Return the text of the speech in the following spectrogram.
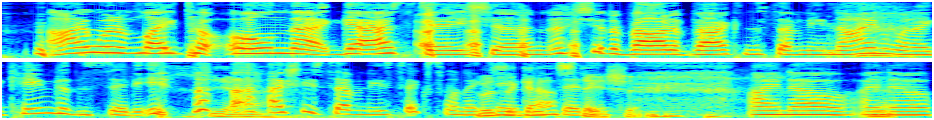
I would have liked to own that gas station. I should have bought it back in '79 when I came to the city. Yeah. Actually, '76 when I It was came a to gas station. I know, I Yeah. know.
